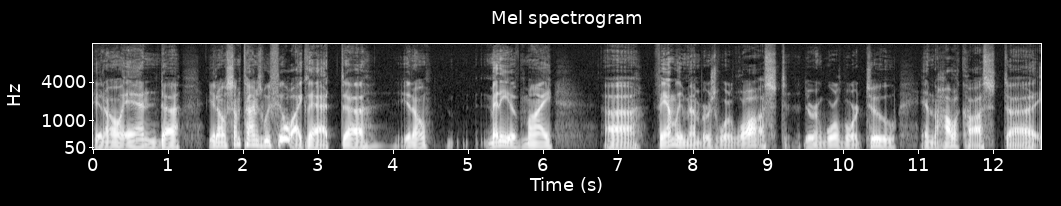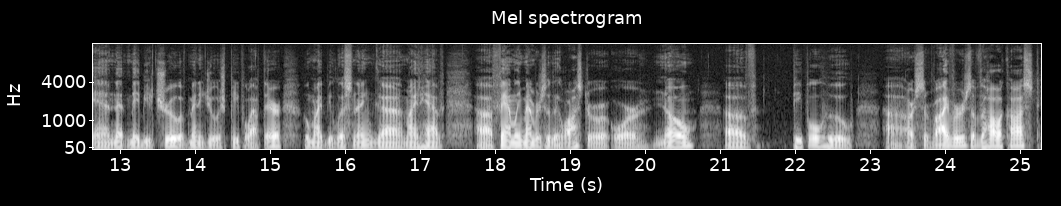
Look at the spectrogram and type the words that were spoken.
You know, and uh, you know sometimes we feel like that. Uh, you know, many of my uh, family members were lost during World War II in the Holocaust, uh, and that may be true of many Jewish people out there who might be listening, uh, might have uh, family members who they lost or, or know of people who uh, are survivors of the Holocaust.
